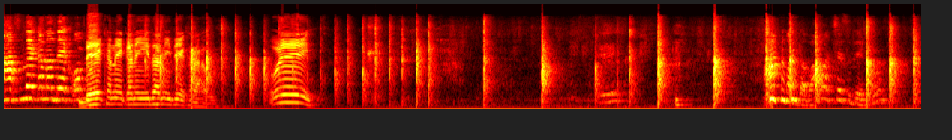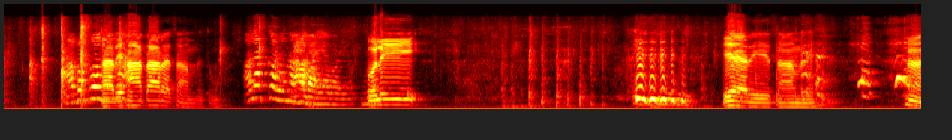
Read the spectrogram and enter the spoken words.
हंसने का ना देखो। देखने का नहीं इधर नहीं देख रहा हूँ। ओए। दबाओ अच्छे से देखो। हाँ बस हो अरे हाथ आ रहा है सामने तुम अलग करो ना। आ भाई भाई। बोले। ये अरे सामने। हाँ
